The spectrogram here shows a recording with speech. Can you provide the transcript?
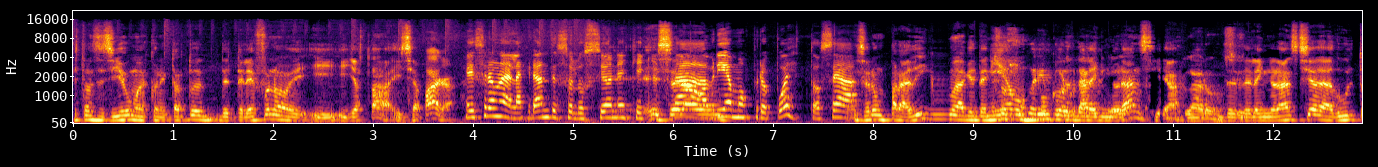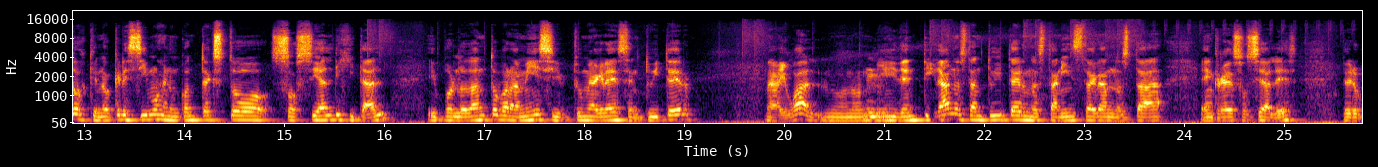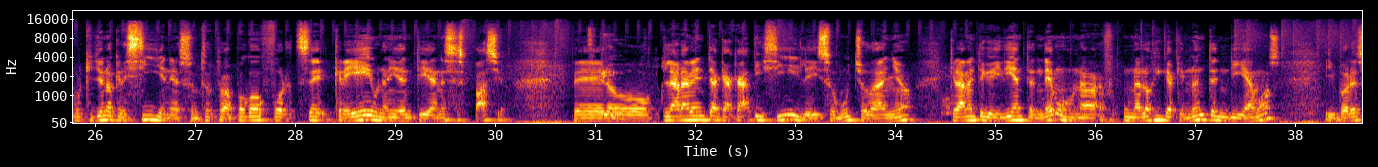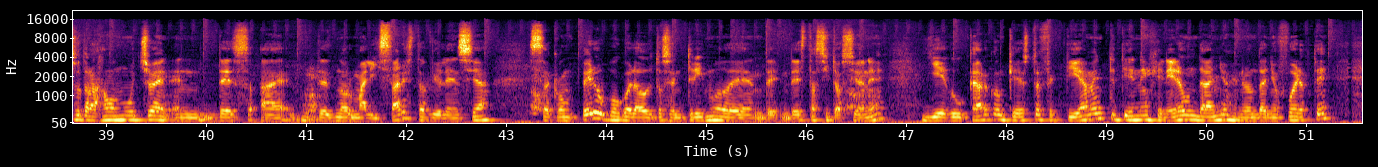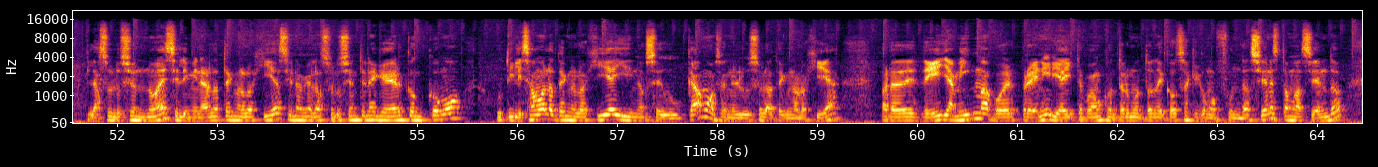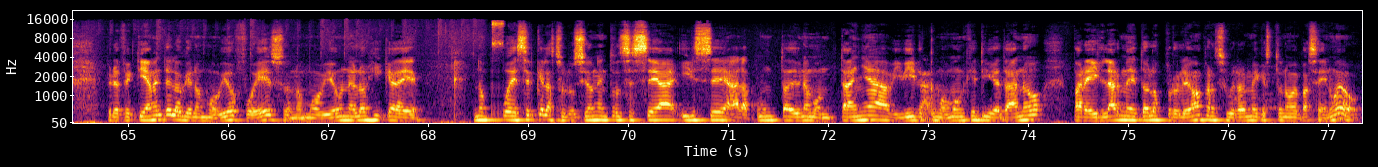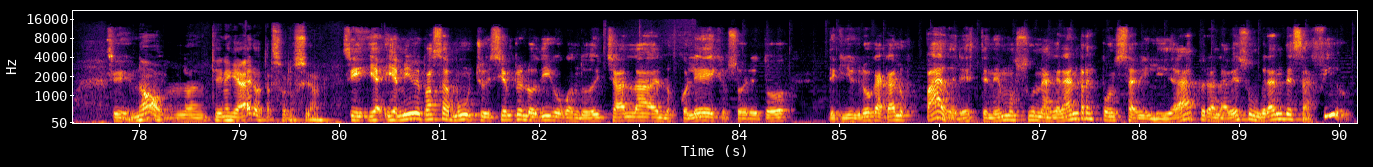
es tan sencillo como desconectar tu del teléfono y, ya está, y se apaga. Esa era una de las grandes soluciones que quizá habríamos propuesto, o sea... Ese era un paradigma que teníamos un poco de la ignorancia, claro, desde la ignorancia de adultos que no crecimos en un contexto social digital, y por lo tanto para mí, si tú me agredes en Twitter, me da igual. Mi mm. identidad no está en Twitter, no está en Instagram, no está en redes sociales, pero porque yo no crecí en eso, entonces tampoco forcé, creé una identidad en ese espacio. Pero claramente a Kakati sí le hizo mucho daño. Claramente que hoy día entendemos una, una lógica que no entendíamos y por eso trabajamos mucho en, en desnormalizar esta violencia, romper un poco el adultocentrismo de, de, de, estas situaciones y educar con que esto efectivamente tiene, genera un daño, genera un daño fuerte. La solución no es eliminar la tecnología, sino que la solución tiene que ver con cómo utilizamos la tecnología y nos educamos en el uso de la tecnología para desde ella misma poder prevenir. Y ahí te podemos contar un montón de cosas que como fundación estamos haciendo, pero efectivamente lo que nos movió fue eso, nos movió una lógica de no puede ser que la solución entonces sea irse a la punta de una montaña a vivir como monje tibetano para aislarme de todos los problemas, para asegurarme que esto no me pase de nuevo. No, tiene que haber otra solución. Sí, y a, y a mí me pasa mucho, y siempre lo digo cuando doy charlas en los colegios, sobre todo, de que yo creo que acá los padres tenemos una gran responsabilidad, pero a la vez un gran desafío.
